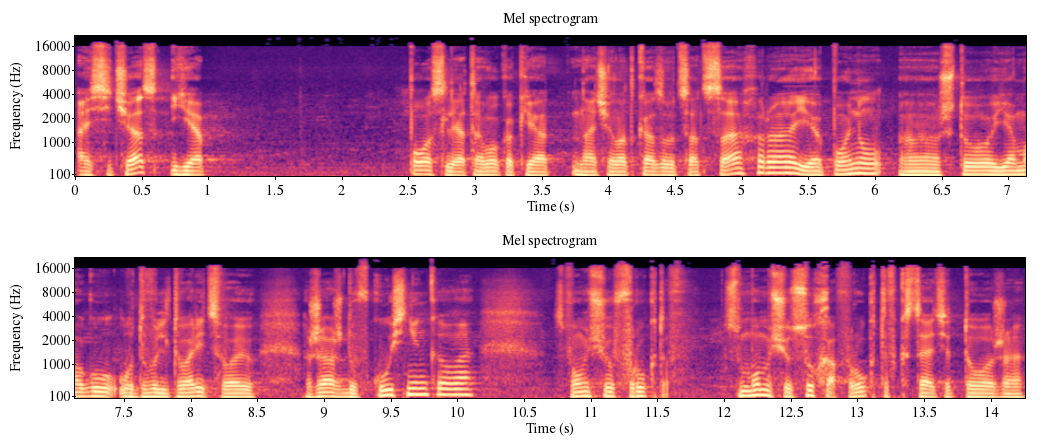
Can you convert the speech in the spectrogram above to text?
А сейчас я после того, как я начал отказываться от сахара, я понял, э, что я могу удовлетворить свою жажду вкусненького с помощью фруктов. С помощью сухофруктов, кстати, тоже.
